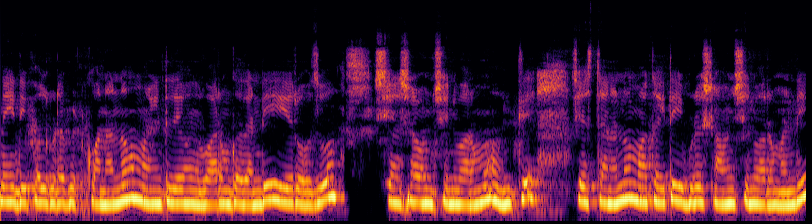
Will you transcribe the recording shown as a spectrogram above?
నెయ్యి దీపాలు కూడా పెట్టుకున్నాను. మా ఇంటి దేవుని వారం కదండి ఈ రోజు. శ్రావణ శనివారము అంతే చేస్తాను మాకైతే ఇప్పుడే శ్రావణ శనివారం అండి.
